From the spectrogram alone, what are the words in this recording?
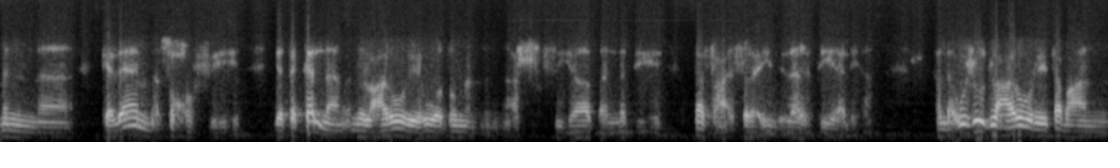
من كلام صحفي يتكلم انه العروري هو ضمن الشخصيات التي تسعى إسرائيل إلى اغتيالها. هلا وجود العروري طبعا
